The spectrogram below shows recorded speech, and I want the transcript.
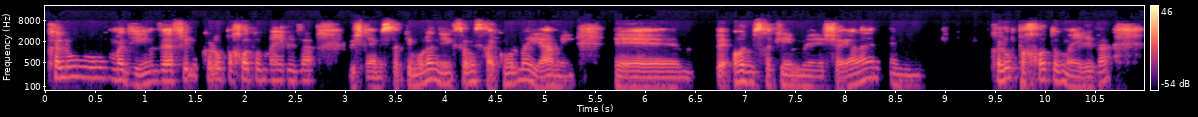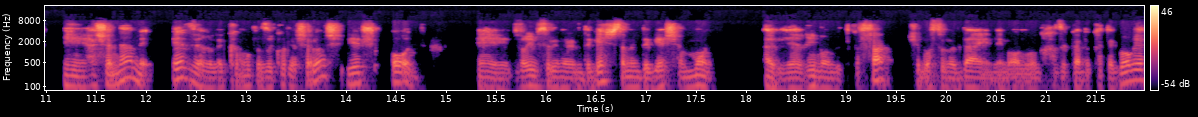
כלו מדהים ואפילו כלו פחות טוב מהיריבה בשני המשחקים מול הניקס, במשחק מול מיאמי, אה, בעוד משחקים אה, שהיה להם, הם כלו פחות טוב מהיריבה. אה, השנה מעבר לכמות הזריקות לשלוש, יש עוד דברים שמים עליהם דגש, שמים דגש המון על ריבון התקפה, שבוסטון עדיין מאוד מאוד חזקה בקטגוריה,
